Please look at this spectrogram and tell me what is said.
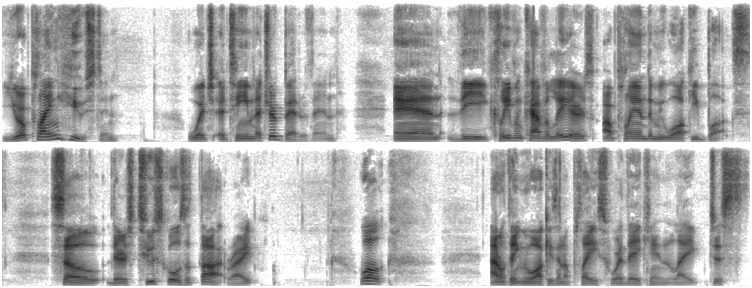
you're playing Houston, which a team that you're better than, and the Cleveland Cavaliers are playing the Milwaukee Bucks. So there's two schools of thought, right? Well, I don't think Milwaukee's in a place where they can like just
